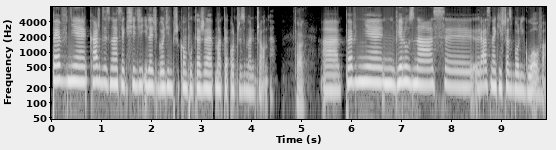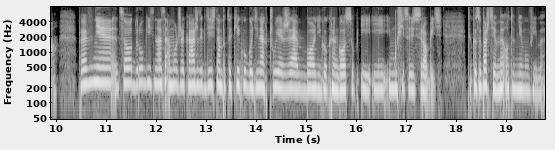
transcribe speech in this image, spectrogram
pewnie każdy z nas, jak siedzi ileś godzin przy komputerze, ma te oczy zmęczone. Tak. Pewnie wielu z nas y, raz na jakiś czas boli głowa. Pewnie co drugi z nas, a może każdy gdzieś tam po tych kilku godzinach czuje, że boli go kręgosłup i, i, i musi coś zrobić. Tylko zobaczcie, my o tym nie mówimy.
